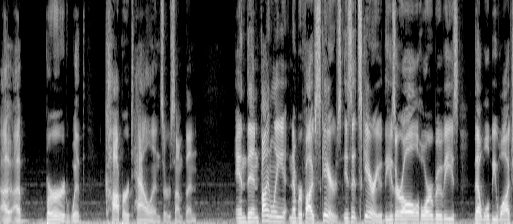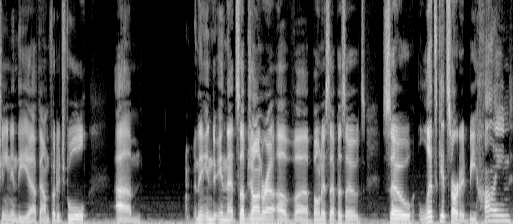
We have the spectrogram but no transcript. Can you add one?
a, a bird with copper talons or something? And then finally, number five, scares. Is it scary? These are all horror movies that we'll be watching in the uh, found footage fool, um, in in that subgenre of uh, bonus episodes. So let's get started. Behind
